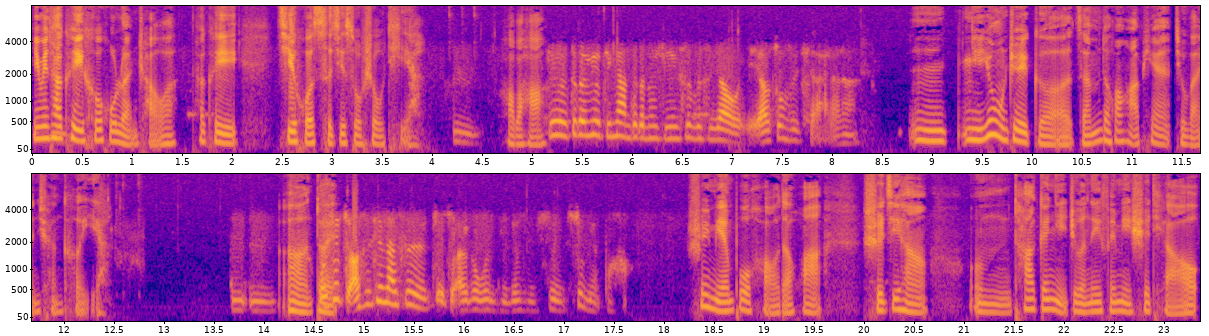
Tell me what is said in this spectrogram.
因为它可以呵护卵巢啊，它可以激活雌激素受体啊，嗯，好不好？就是这个月经量这个东西是不是要也要重视起来了呢？嗯，你用这个咱们的芳华片就完全可以啊。嗯嗯，嗯，我对最，主要是现在是最主要一个问题就是睡睡眠不好。睡眠不好的话，实际上，嗯，它跟你这个内分泌失调、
